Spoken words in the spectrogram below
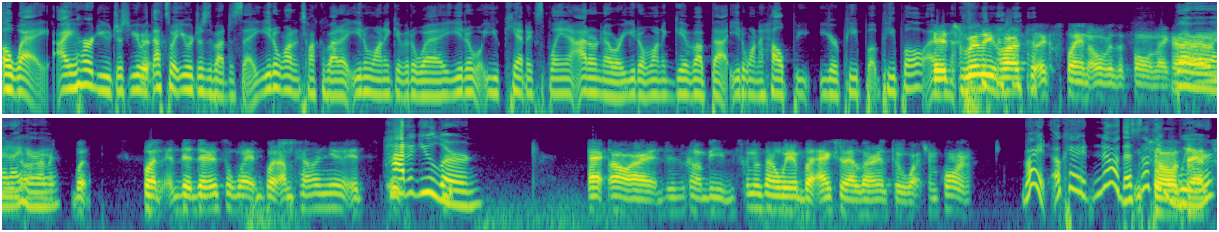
away. I heard you just you were, that's what you were just about to say. You don't want to talk about it. You don't want to give it away. You don't you can't explain it. I don't know or you don't want to give up that. You don't want to help your people people. It's know. really hard to explain over the phone. Like, Right, I, right, I, right, don't I hear you. to- But, but there is a way. But I'm telling you, it's. How it's- did you learn? Uh, oh, all right. This is gonna be. It's gonna sound weird, but actually, I learned through watching porn. Right. Okay. No, that's nothing so weird. That's,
